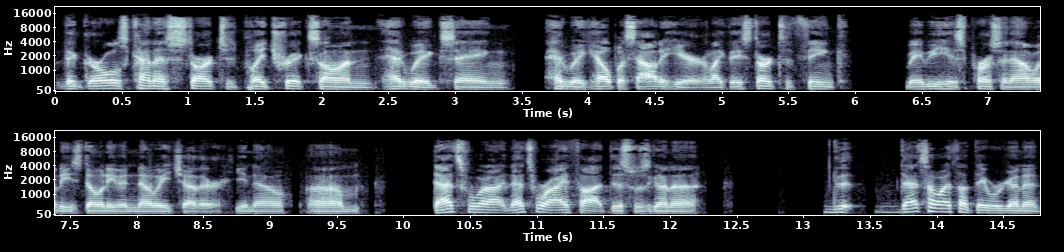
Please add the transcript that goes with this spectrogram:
the girls kind of start to play tricks on Hedwig, saying, "Hedwig, help us out of here." Like they start to think maybe his personalities don't even know each other. You know, um, that's what I, that's where I thought this was gonna. Th- that's how I thought they were gonna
